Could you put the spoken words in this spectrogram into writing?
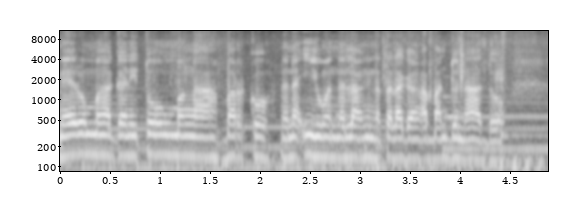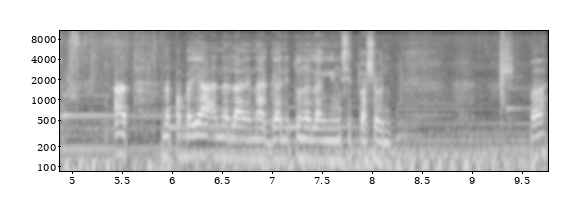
merong mga ganitong mga barko na naiwan na lang na talagang abandonado at napabayaan na lang na ganito na lang yung sitwasyon. Diba?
